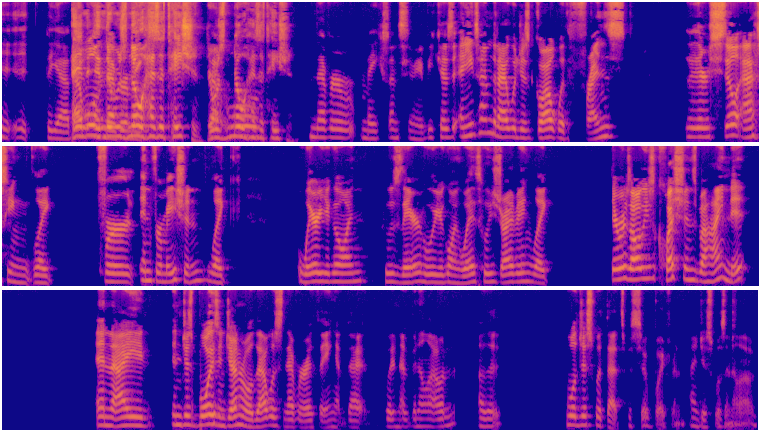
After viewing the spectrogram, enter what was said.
It, it, yeah, And, and there was no make- hesitation. There was no hesitation. Never makes sense to me because anytime that I would just go out with friends, they're still asking like for information, like where are you going, who's there, who are you going with, who's driving. Like there was always questions behind it, and I and just boys in general, that was never a thing that wouldn't have been allowed. Other, well, just with that specific boyfriend, I just wasn't allowed.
